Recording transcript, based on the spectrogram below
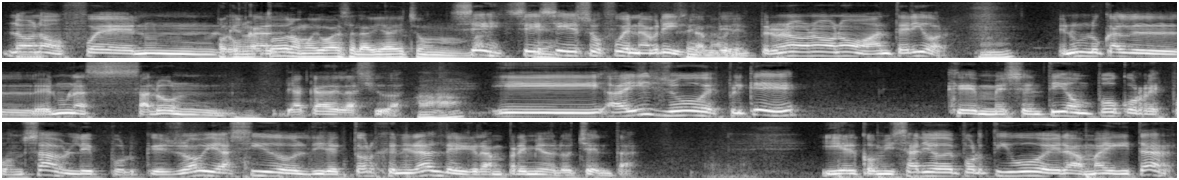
no, ah. no, fue en un. Porque en el autódromo igual se le había hecho un. Sí, sí, sí, eso fue en abril también. Pero no, no, no, anterior. En un local, en un salón de acá de la ciudad. Y ahí yo expliqué que me sentía un poco responsable porque yo había sido el director general del Gran Premio del 80 y el comisario deportivo era Mike Guitar.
